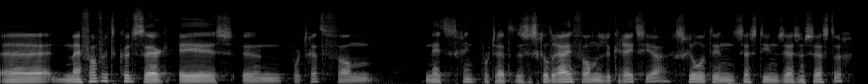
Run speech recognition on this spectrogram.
Eh, mijn favoriete kunstwerk is een portret van. Nee, het is geen portret. Het is een schilderij van Lucretia, geschilderd in 1666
